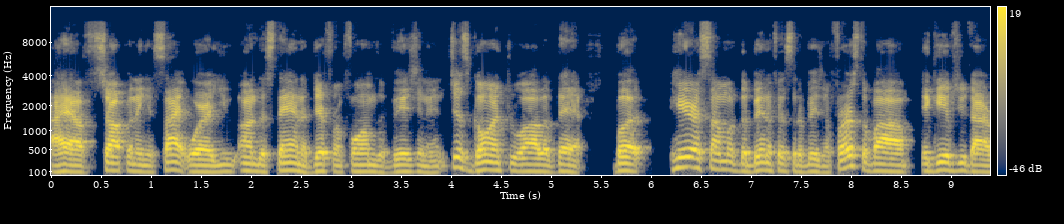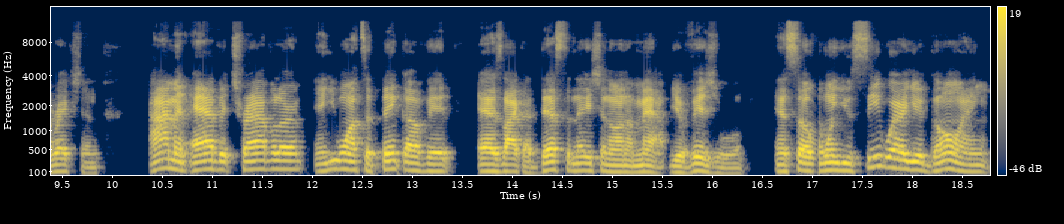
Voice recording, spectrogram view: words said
I have sharpening your sight where you understand the different forms of vision and just going through all of that. But here are some of the benefits of the vision. First of all, it gives you direction. I'm an avid traveler, and you want to think of it as like a destination on a map, your visual. And so when you see where you're going,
